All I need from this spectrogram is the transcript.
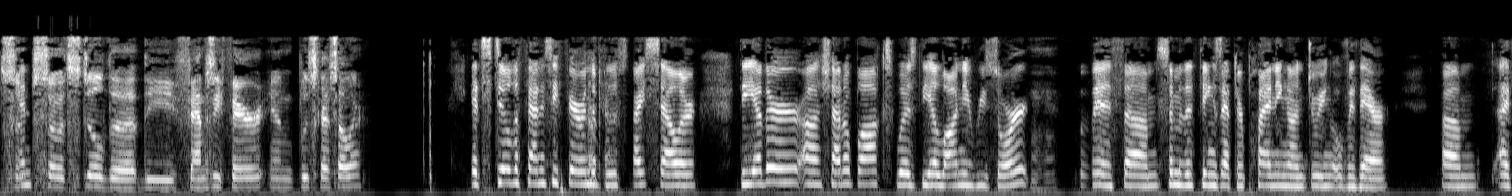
So, And- so it's still the the fantasy fair in Blue Sky Cellar. It's still the Fantasy Fair in the Blue Sky Cellar. The other uh, shadow box was the Aulani Resort Mhm. with um, some of the things that they're planning on doing over there. Um, I,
